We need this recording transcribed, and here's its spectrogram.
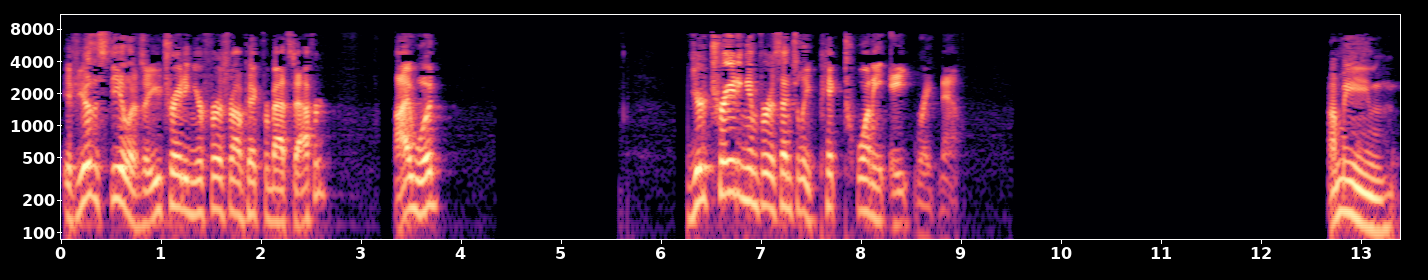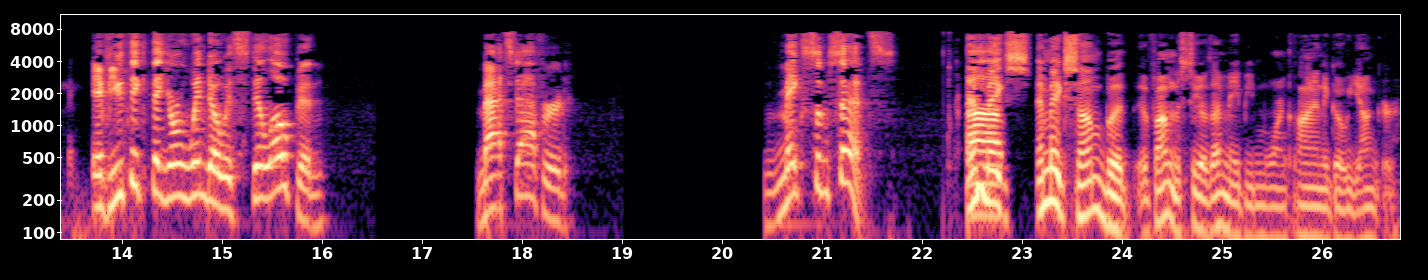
If you're the Steelers, are you trading your first round pick for Matt Stafford? I would. You're trading him for essentially pick 28 right now. I mean, if you think that your window is still open, Matt Stafford makes some sense. It uh, makes it makes some, but if I'm the Steelers, I may be more inclined to go younger.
